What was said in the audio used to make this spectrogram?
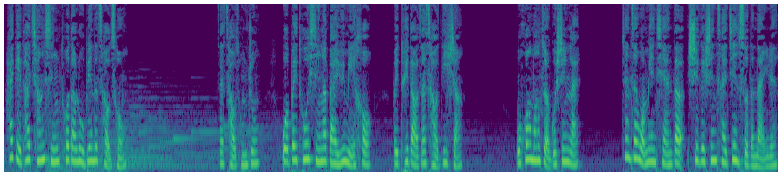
还给他强行拖到路边的草丛。在草丛中，我被拖行了百余米后，被推倒在草地上。我慌忙转过身来，站在我面前的是个身材健硕的男人。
